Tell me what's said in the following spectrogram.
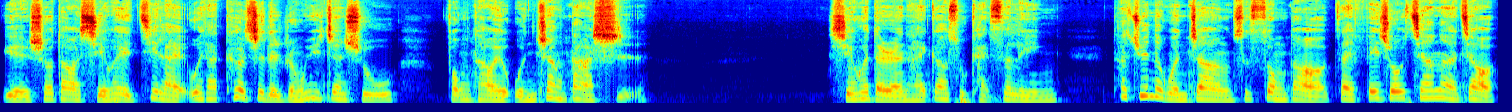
也收到协会寄来为她特制的荣誉证书，封她为蚊帐大使。协会的人还告诉凯瑟琳，她捐的蚊帐是送到在非洲加纳叫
